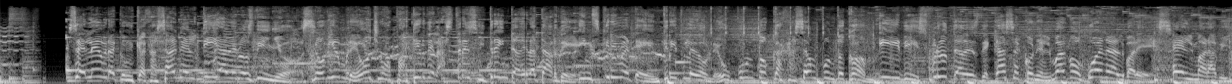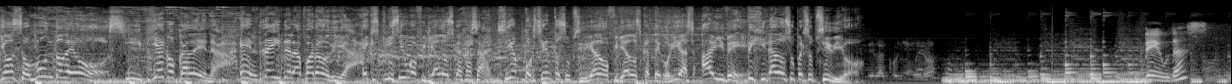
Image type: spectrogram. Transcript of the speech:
Celebra con Cajazán el Día de los Niños. Noviembre 8 a partir de las 3 y 30 de la tarde. Inscríbete en www.cajazán.com y disfruta desde casa con el mago Juan Álvarez, el maravilloso mundo de Oz y Diego Cadena, el rey de la parodia. Exclusivo afiliados Cajazán. 100% subsidiado afiliados categorías A y B. Vigilado Supersubsidio. Deudas,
